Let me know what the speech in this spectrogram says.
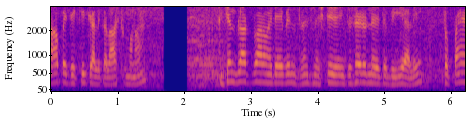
టాప్ అయితే ఎక్కించాలి ఇక లాస్ట్ మనం. కిచెన్ ప్లాట్ఫామ్ అయితే అయిపోయింది ఫ్రెండ్స్ నెక్స్ట్ ఇటు సైడ్ ఉండి అయితే బియ్యాలి. సో పైన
